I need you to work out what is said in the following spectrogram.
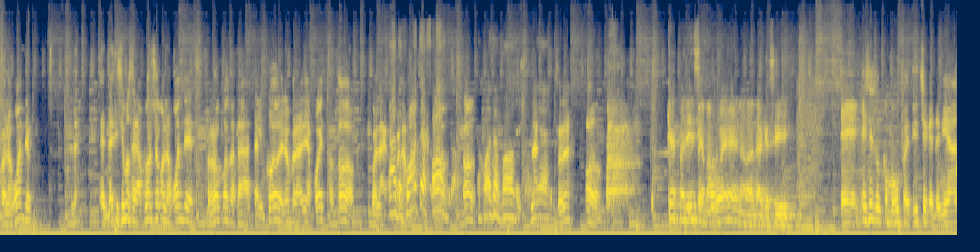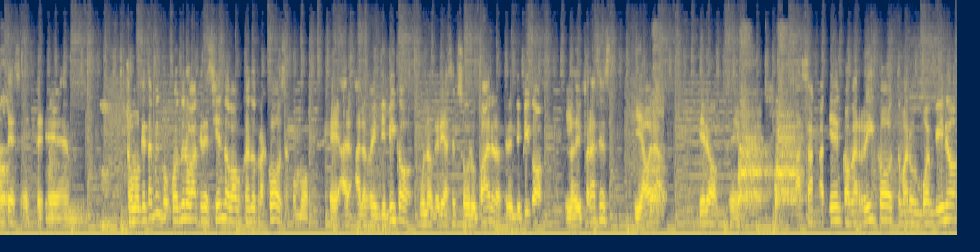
con los guantes, le- hicimos el amor yo con los guantes rojos hasta, hasta el codo del hombre araña puesto, todo. Con la, Ah, con te la jugaste a máscara, fondo. todo, Te jugaste a fondo. personaje, todo. Qué experiencia más buena, la verdad que sí. Eh, ese es un- como un fetiche que tenía antes. Este, eh, como que también cu- cuando uno va creciendo va buscando otras cosas, como eh, a, a los veintipico uno quería sexo grupal, a los treinta y pico los disfraces, y ahora quiero eh, pasarla bien, comer rico, tomar un buen vino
